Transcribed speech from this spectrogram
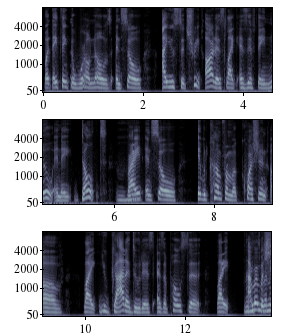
but they think the world knows. And so i used to treat artists like as if they knew and they don't Mhm. right? And so it would come from a question of like you gotta do this as opposed to like Let I me, remember Let me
